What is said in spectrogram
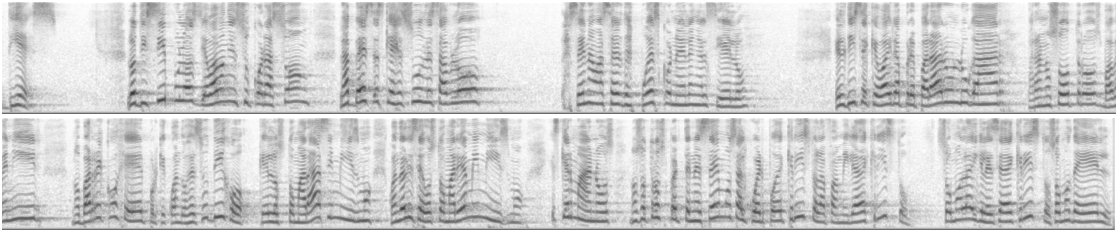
10. Los discípulos llevaban en su corazón las veces que Jesús les habló, la cena va a ser después con Él en el cielo. Él dice que va a ir a preparar un lugar para nosotros, va a venir, nos va a recoger, porque cuando Jesús dijo que los tomará a sí mismo, cuando Él dice, os tomaré a mí mismo, es que hermanos, nosotros pertenecemos al cuerpo de Cristo, a la familia de Cristo. Somos la iglesia de Cristo, somos de Él.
